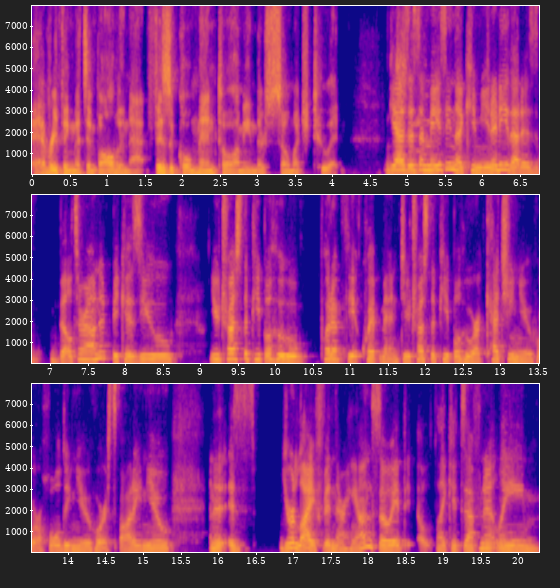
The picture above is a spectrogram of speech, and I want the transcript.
everything that's involved in that physical, mental. I mean, there's so much to it. Yeah, so. it's amazing the community that is built around it because you you trust the people who put up the equipment. You trust the people who are catching you, who are holding you, who are spotting you. And it is your life in their hands. So it like it definitely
